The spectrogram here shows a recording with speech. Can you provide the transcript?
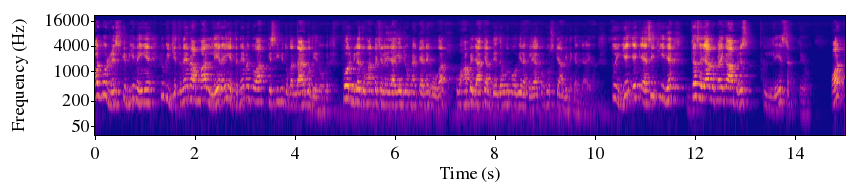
और वो रिस्क भी नहीं है, क्योंकि जितने में आप माल ले रहे हैं, इतने में तो आप किसी भी दुकानदार को दे दोगे। फोर व्हीलर दुकान पे चले जाइए, जो मैं कहने को होगा, वहाँ पे जाके आप दे दोगे, वो भी रख लिया, क्योंकि उसके यहाँ भी निकल जाएगा। तो ये एक ऐसी चीज़ है, दस हज़ार रुपए का आप रिस्क ले सकते हो। और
